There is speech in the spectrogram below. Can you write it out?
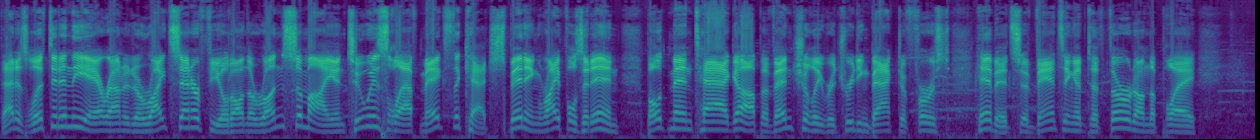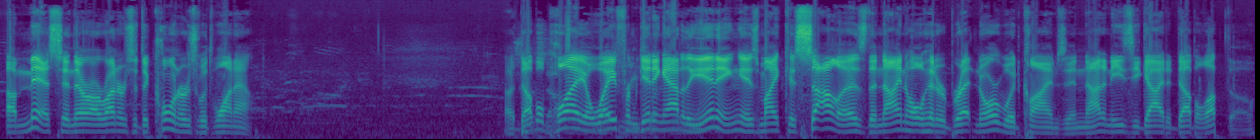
That is lifted in the air, rounded to right center field on the run. Samayan to his left makes the catch, spinning, rifles it in. Both men tag up, eventually retreating back to first. Hibbets advancing it to third on the play. Amiss, and there are runners at the corners with one out. A double play away from getting out of the inning is Mike Casala as the nine hole hitter Brett Norwood climbs in. Not an easy guy to double up, though.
